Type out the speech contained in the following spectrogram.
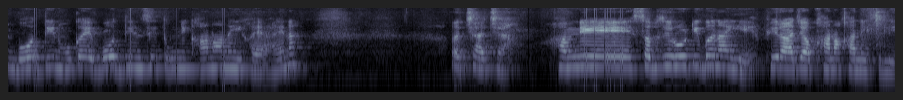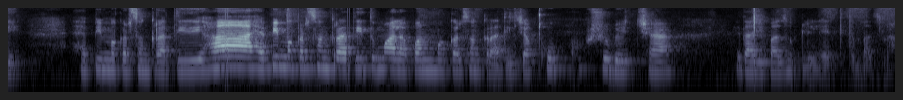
बहुत दिन हो गए बहुत दिन से तुमने खाना नहीं खाया है ना? अच्छा अच्छा। हमने सब्जी रोटी बनाई है फिर आ जाओ खाना खाने के लिए। हॅपी मकर संक्रांती। हा हॅपी मकर संक्रांती। तुम्हाला पण मकर संक्रांतीच्या खूप खूप शुभेच्छा। हे दाजीबा झोपलेले आहेत तिथं बाजूला.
